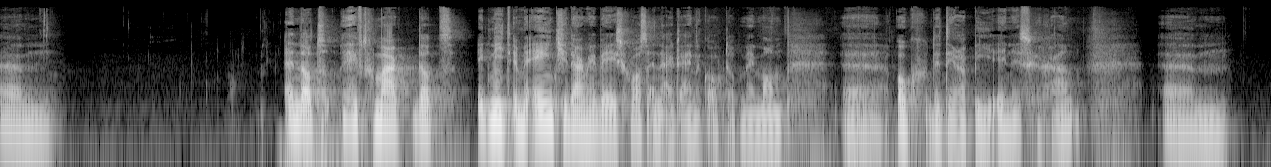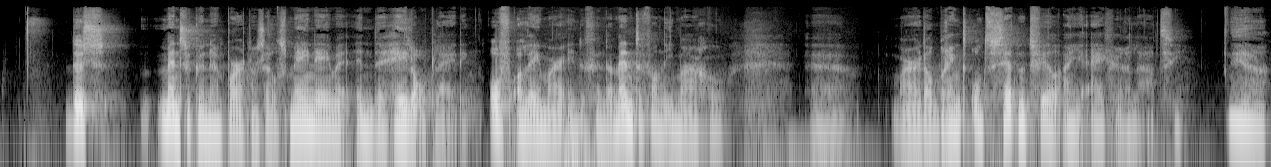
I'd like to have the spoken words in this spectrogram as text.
Um, en dat heeft gemaakt dat ik niet in mijn eentje daarmee bezig was. En uiteindelijk ook dat mijn man uh, ook de therapie in is gegaan. Um, dus mensen kunnen hun partner zelfs meenemen in de hele opleiding. Of alleen maar in de fundamenten van imago. Uh, maar dat brengt ontzettend veel aan je eigen relatie. Ja.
